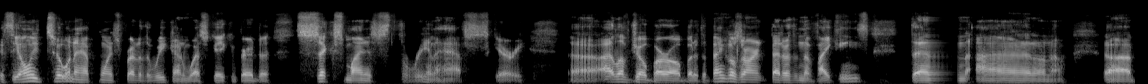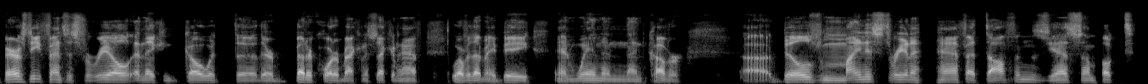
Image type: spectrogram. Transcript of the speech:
it's the only two and a half point spread of the week on Westgate compared to six minus three and a half. Scary. Uh, I love Joe Burrow, but if the Bengals aren't better than the Vikings, then I don't know. Uh, Bears defense is for real, and they can go with the, their better quarterback in the second half, whoever that may be, and win and then cover. Uh, Bills minus three and a half at Dolphins. Yes, I'm hooked.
